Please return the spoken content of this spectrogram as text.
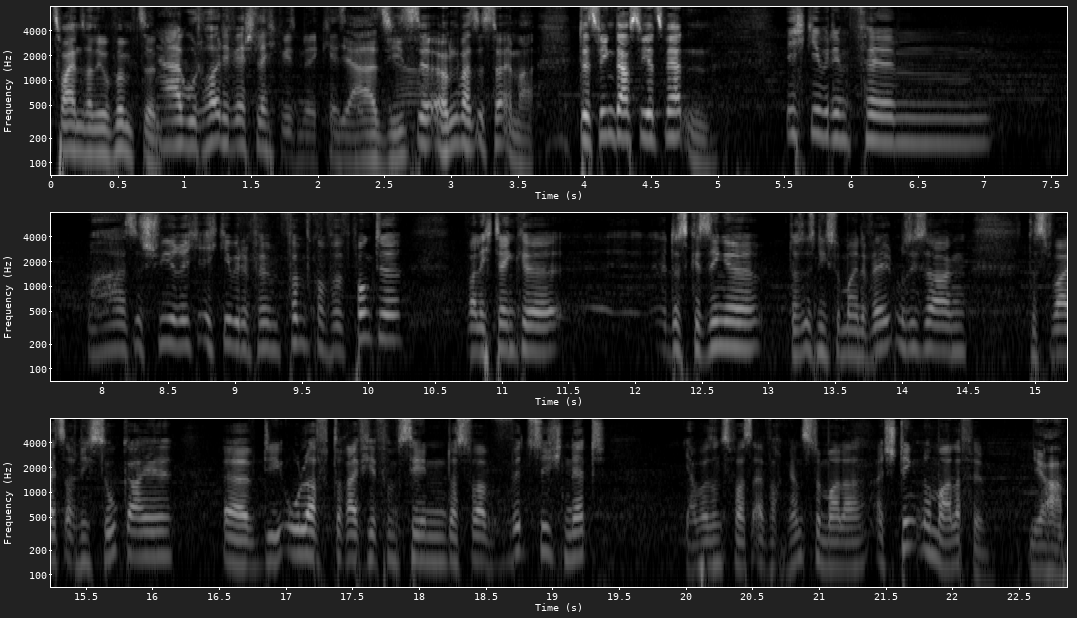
22.15 Uhr. Ja gut, heute wäre schlecht gewesen mit der Kiste. Ja, siehst du, irgendwas ist da immer. Deswegen darfst du jetzt werten. Ich gebe dem Film. Ah, es ist schwierig. Ich gebe dem Film 5,5 Punkte, weil ich denke, das Gesinge, das ist nicht so meine Welt, muss ich sagen. Das war jetzt auch nicht so geil. Äh, die Olaf 3, 4, 5 Szenen, das war witzig, nett. Ja, aber sonst war es einfach ein ganz normaler, ein stinknormaler Film. Ja,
